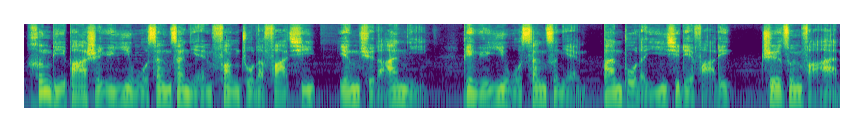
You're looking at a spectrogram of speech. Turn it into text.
亨利八世于1533年放逐了发妻，迎娶了安妮，并于1534年颁布了一系列法令、至尊法案，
